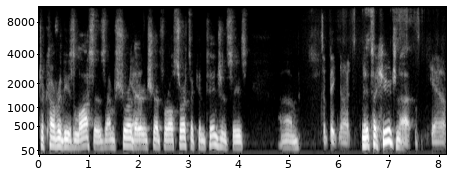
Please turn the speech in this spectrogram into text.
to cover these losses i'm sure yeah. they're insured for all sorts of contingencies um, it's a big nut. It's a huge nut. Yeah.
